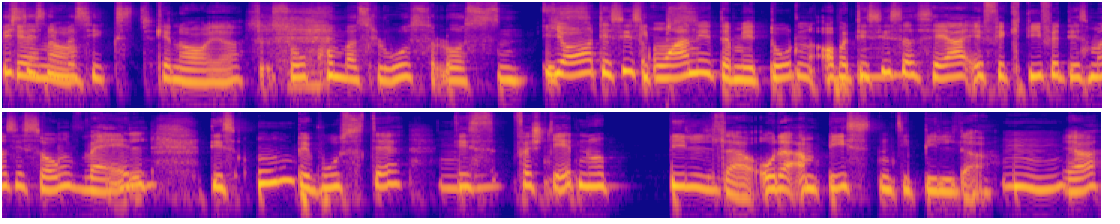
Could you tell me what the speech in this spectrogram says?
bis du es nicht Genau. mehr siehst. Genau, ja. So, so kann man es loslassen. Das ja, das ist gibt's. eine der Methoden, aber das ist eine sehr effektive, das muss ich sagen, weil das Unbewusste, das versteht nur Bilder oder am besten die Bilder. Ja?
